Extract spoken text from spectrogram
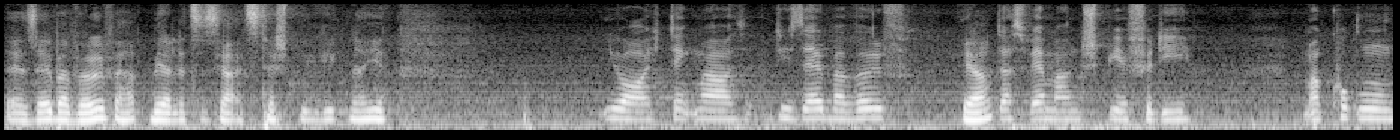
äh, selber Wölfe hatten wir ja letztes Jahr als Testspielgegner hier. Ja, ich denke mal, die selber Wölf, ja? das wäre mal ein Spiel für die. Mal gucken,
